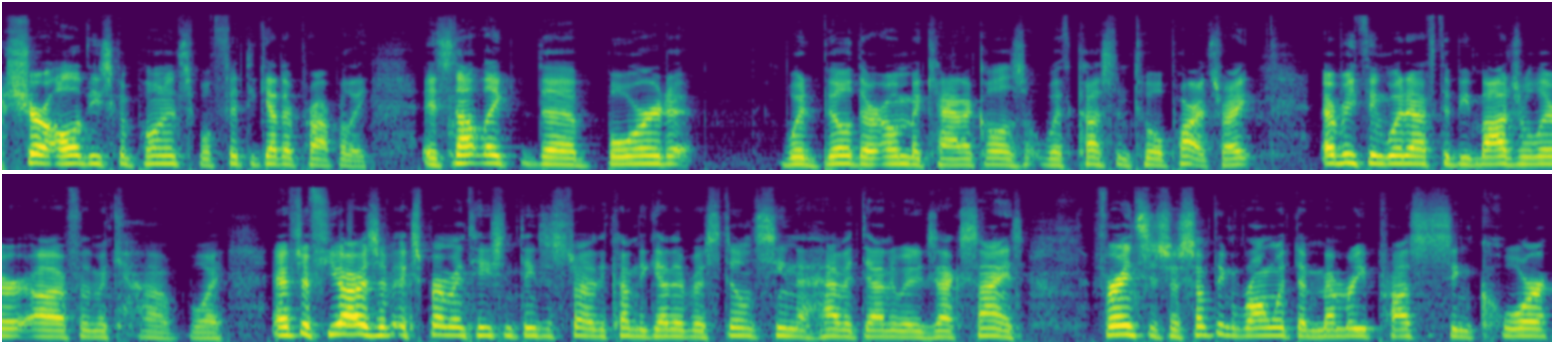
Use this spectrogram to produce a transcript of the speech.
Sure, all of these components will fit together properly. It's not like the board would build their own mechanicals with custom tool parts, right? Everything would have to be modular uh, for the mech- Oh boy! After a few hours of experimentation, things have started to come together, but still don't seem to have it down to an exact science. For instance, there's something wrong with the memory processing core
